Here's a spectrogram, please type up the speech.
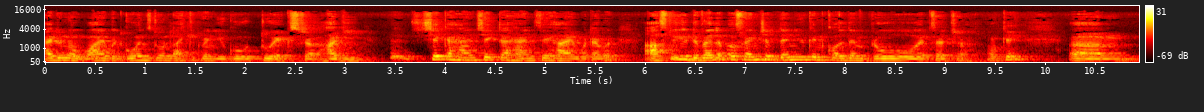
I don't know why, but Goans don't like it when you go too extra huggy. Shake a hand, shake their hand, say hi, whatever. After you develop a friendship, then you can call them bro, etc. Okay? Um,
